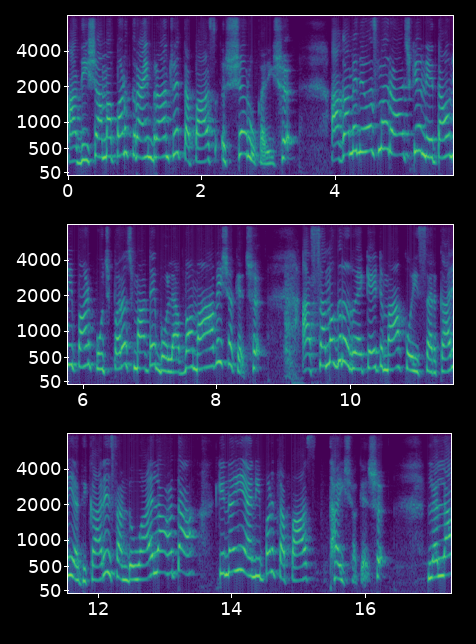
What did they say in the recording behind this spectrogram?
આ દિશામાં પણ ક્રાઇમ બ્રાન્ચે તપાસ શરૂ કરી છે. આગામી દિવસમાં રાજકીય નેતાઓની પણ પૂછપરછ માટે બોલાવવામાં આવી શકે છે. આ સમગ્ર રેકેટમાં કોઈ સરકારી અધિકારી સંડોવાયેલા હતા કે નહીં એની પણ તપાસ થઈ શકે છે. લલ્લા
